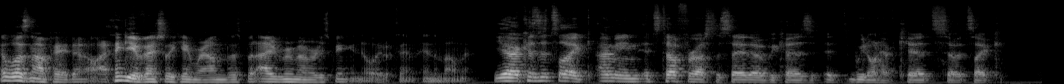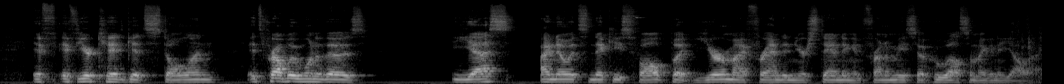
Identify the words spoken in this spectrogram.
It was not Peyton at all. I think he eventually came around to this, but I remember just being annoyed with him in the moment. Yeah, because it's like I mean, it's tough for us to say though because it, we don't have kids, so it's like if if your kid gets stolen, it's probably one of those. Yes, I know it's Nikki's fault, but you're my friend and you're standing in front of me, so who else am I going to yell at?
